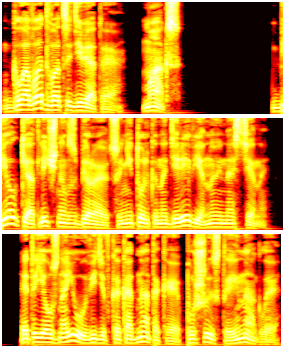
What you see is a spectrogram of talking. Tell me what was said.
Глава 29. Макс. Белки отлично взбираются не только на деревья, но и на стены. Это я узнаю, увидев, как одна такая, пушистая и наглая,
